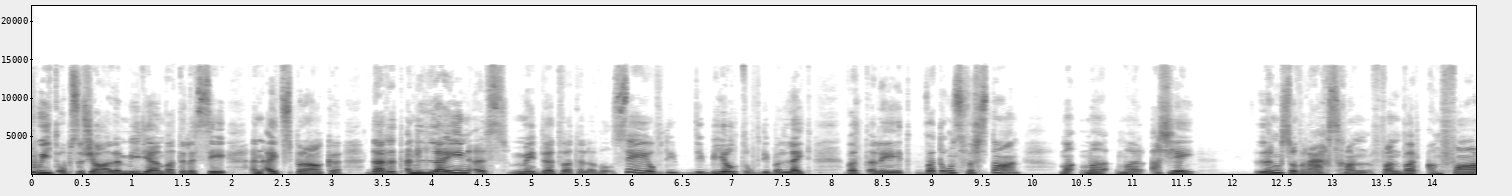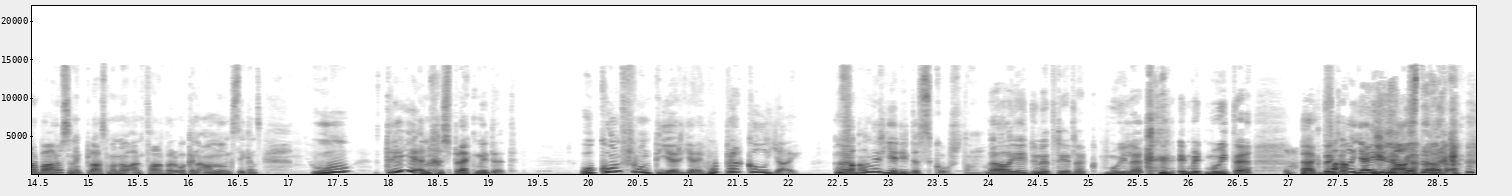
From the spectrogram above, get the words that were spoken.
tweet op sosiale media en wat hulle sê in uitsprake dat dit in lyn is met dit wat hulle wil sê of die die beeld of die beleid wat hulle het wat ons verstaan. Maar maar maar as jy links of regs gaan van wat aanvaarbaar is en ek plaas maar nou aanvaarbaar ook in aanhalingstekens hoe tree jy in gesprek met dit? Hoe konfronteer jy? Hoe prikkel jy Hoe ehm, verander jy die diskurs dan? Wel, jy doen dit redelik moeilik en met moeite. Ek dink al jy die laaste ruk.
